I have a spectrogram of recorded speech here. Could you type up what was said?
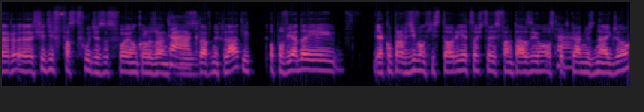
r- e, siedzi w fast foodzie ze swoją koleżanką Tak. z dawnych lat i opowiada jej jako prawdziwą historię coś, co jest fantazją o Tak. spotkaniu z Nigel.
